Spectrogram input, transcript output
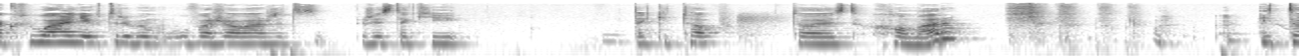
aktualnie, który bym uważała, że, że jest taki, taki top, to jest Homar. I to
